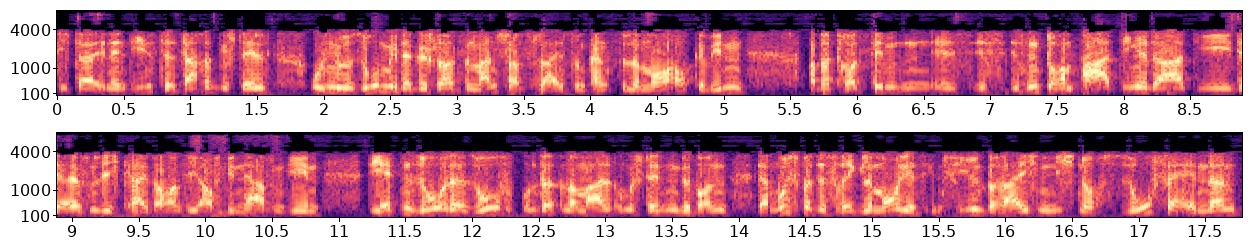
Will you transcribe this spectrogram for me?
sich da in den Dienst der Sache gestellt. Und nur so mit der geschlossenen Mannschaftsleistung kannst du Le Mans auch gewinnen aber trotzdem es, es, es sind doch ein paar Dinge da, die der Öffentlichkeit ordentlich auf die Nerven gehen. Die hätten so oder so unter normalen Umständen gewonnen. Da muss man das Reglement jetzt in vielen Bereichen nicht noch so verändern,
